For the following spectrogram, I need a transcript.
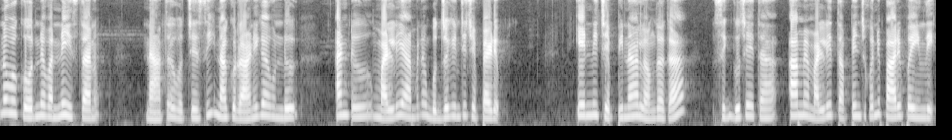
నువ్వు కోరినవన్నీ ఇస్తాను. నాతో వచ్చేసి నాకు రాణిగా ఉండు అంటూ మళ్ళీ ఆమెను బుజ్జగించి చెప్పాడు. ఎన్ని చెప్పినా లొంగగా సిగ్గుచేత ఆమె మళ్ళీ తప్పించుకొని పారిపోయింది.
